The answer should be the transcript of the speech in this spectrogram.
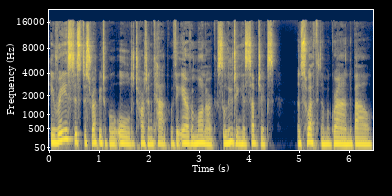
He raised his disreputable old tartan cap with the air of a monarch saluting his subjects, and swept them a grand bow.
